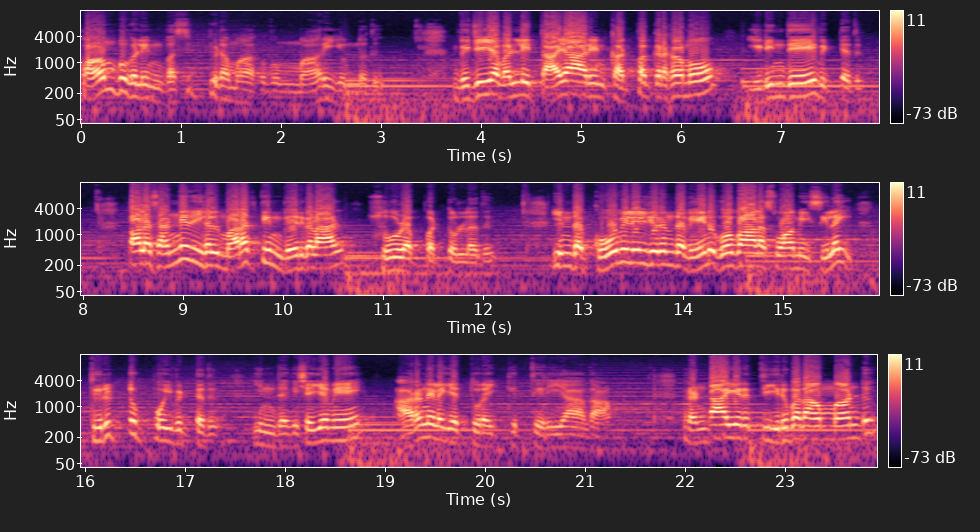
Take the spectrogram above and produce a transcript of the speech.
பாம்புகளின் வசிப்பிடமாகவும் மாறியுள்ளது. விஜயவள்ளி தாயாரின் கற்ப கிரகமோ இடிந்தே விட்டது. பல சந்நிதிகள் மரத்தின் வேர்களால் சூழப்பட்டுள்ளது. இந்த கோவிலில் இருந்த வேணுகோபால சுவாமி சிலை திருட்டு போய்விட்டது. இந்த விஷயமே அறநிலையத்துறைக்கு தெரியாதாம். இரண்டாயிரத்தி இருபதாம் ஆண்டு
